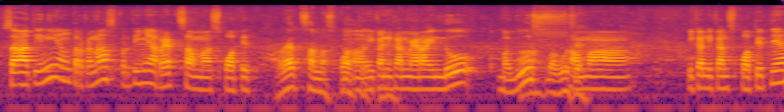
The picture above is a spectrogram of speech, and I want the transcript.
Saat ini yang terkenal sepertinya red sama spotted. Red sama spot. Uh, ikan-ikan merah Indo bagus, Ah, bagus ya? sama ikan-ikan spottednya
